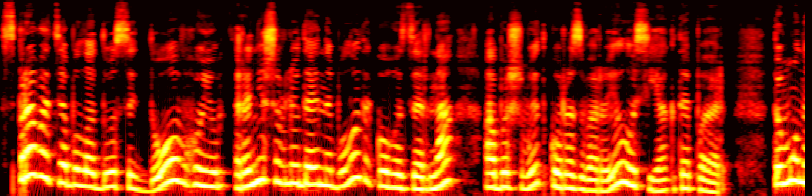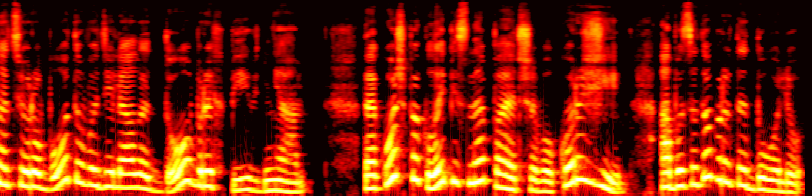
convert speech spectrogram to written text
Справа ця була досить довгою. Раніше в людей не було такого зерна, аби швидко розварилось, як тепер. Тому на цю роботу виділяли добрих півдня. Також пекли пісне печиво, коржі, аби задобрити долю.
